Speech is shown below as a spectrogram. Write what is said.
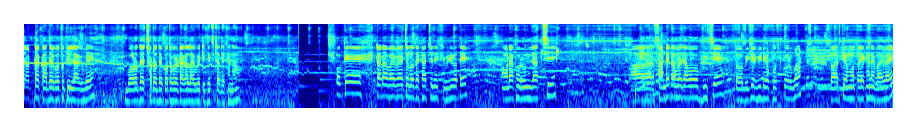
চারটা, কাদের কত কি লাগবে? বড়দের, ছোটদের কত করে টাকা লাগবে টিকিটটা দেখে নাও। ওকে, টাটা বাই বাই চলো দেখা হচ্ছে নেক্সট ভিডিওতে আমরা এখন রুম যাচ্ছি। আর সানডেতে আমরা যাব বিচে তো বিচের ভিডিও পোস্ট করব। তো আজকের মতো এখানে বাই বাই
